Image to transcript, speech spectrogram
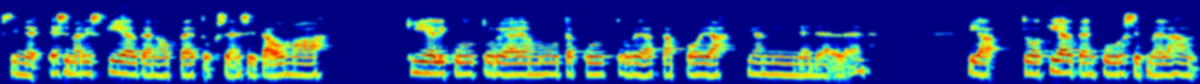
sinne esimerkiksi kielten opetukseen sitä omaa, kielikulttuuria ja muuta kulttuuria, tapoja ja niin edelleen. Ja tuo kielten kurssit, meillähän on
